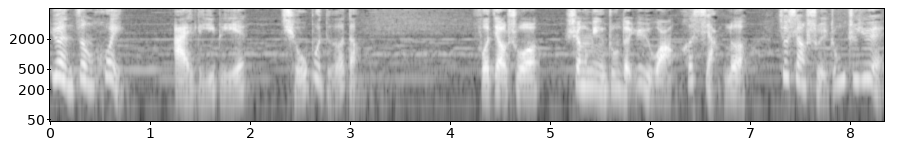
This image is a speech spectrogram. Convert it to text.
怨憎会、爱离别、求不得等。佛教说，生命中的欲望和享乐就像水中之月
